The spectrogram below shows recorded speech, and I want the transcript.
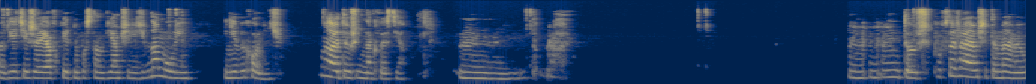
wiecie, że ja w kwietniu postanowiłam siedzieć w domu i, i nie wychodzić. No ale to już inna kwestia. Mm, dobra. Mm, mm, mm, to już powtarzają się te memy.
